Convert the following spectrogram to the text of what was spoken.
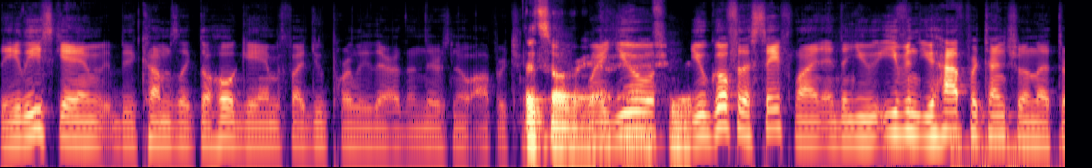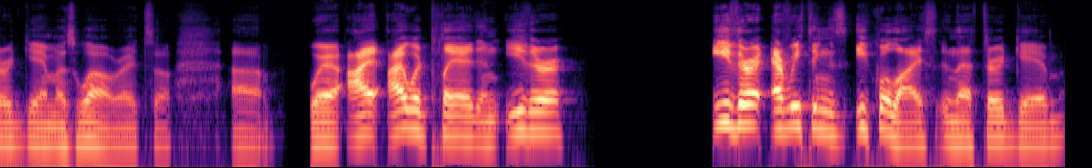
the Elise game becomes like the whole game. If I do poorly there, then there's no opportunity. It's over. where yeah, you if you- go for the safe line, and then you even you have potential in that third game as well, right? So, um, where I I would play it in either either everything's equalized in that third game,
